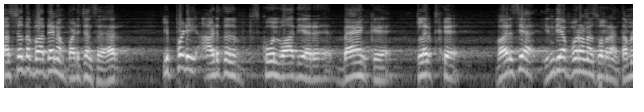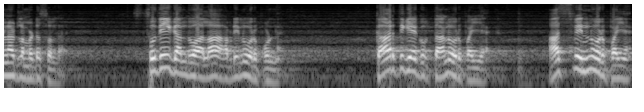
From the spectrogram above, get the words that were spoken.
கஷ்டத்தை பார்த்தே நான் படித்தேன் சார். இப்படி அடுத்தது ஸ்கூல் வாத்தியார் பேங்க்கு கிளர்க்கு வரிசையாக இந்தியா பூரா நான் சொல்கிறேன் தமிழ்நாட்டில் மட்டும் சொல்ல. ஸ்துதி கந்த்வாலா அப்படின்னு ஒரு பொண்ணு. கார்த்திகே குப்தான்னு ஒரு பையன். அஸ்வின் ஒரு பையன்.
